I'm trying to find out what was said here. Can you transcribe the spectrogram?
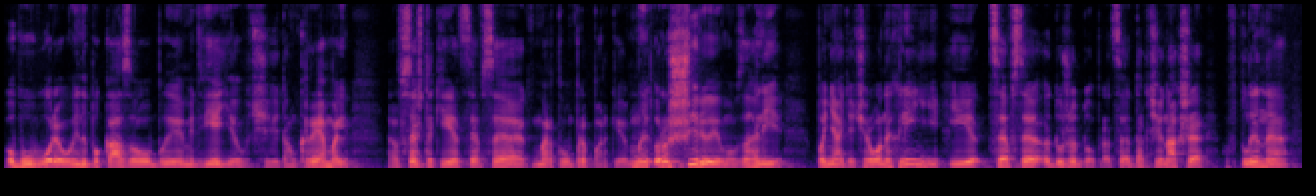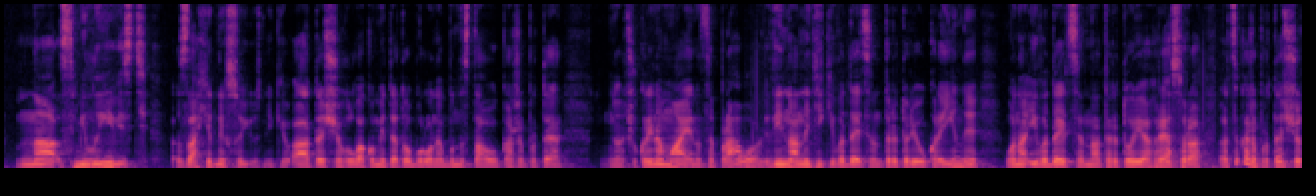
обговорював і не показував би Медведєв чи там Кремль, все ж таки це все мертвому припарку. Ми розширюємо взагалі поняття червоних ліній, і це все дуже добре. Це так чи інакше вплине на сміливість західних союзників. А те, що голова комітету оборони Бундестагу каже про те, що Україна має на це право. Війна не тільки ведеться на території України, вона і ведеться на території агресора. Це каже про те, що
